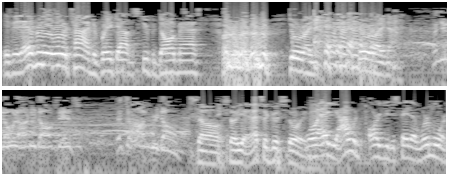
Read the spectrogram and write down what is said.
if it ever there were a time to break out the stupid dog mask, do it right now. do it right now. And you know what underdogs is? It's a hungry dog. So so yeah, that's a good story. Well, hey, I would argue to say that we're more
